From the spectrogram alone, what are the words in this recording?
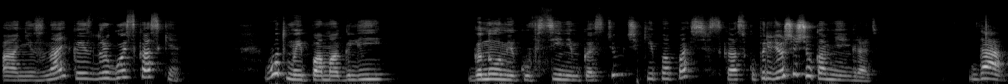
А Незнайка из другой сказки. Вот мы и помогли гномику в синем костюмчике попасть в сказку. Придешь еще ко мне играть? Да,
